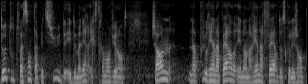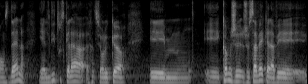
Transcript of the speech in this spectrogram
de toute façon taper dessus de- et de manière extrêmement violente. Sharon n'a plus rien à perdre et n'en a rien à faire de ce que les gens pensent d'elle et elle dit tout ce qu'elle a sur le cœur. Et, hum, et comme je, savais qu'elle avait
